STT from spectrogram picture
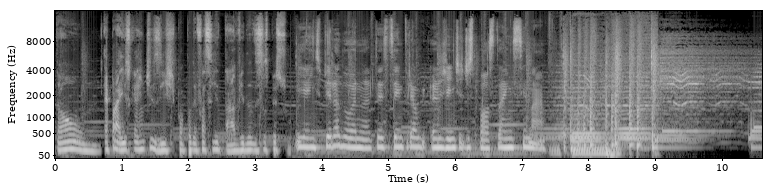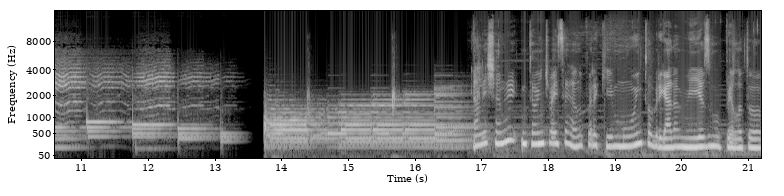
Então, é para isso que a gente existe, para poder facilitar a vida dessas pessoas. E é inspirador, né? Ter sempre gente disposta a ensinar. Alexandre, então a gente vai encerrando por aqui. Muito obrigada mesmo pela tua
